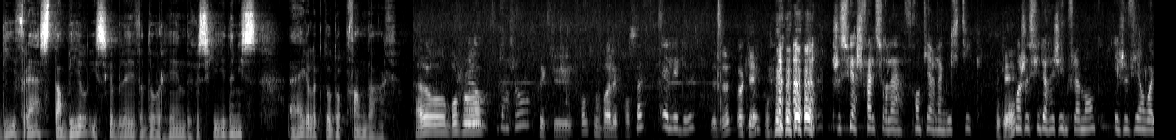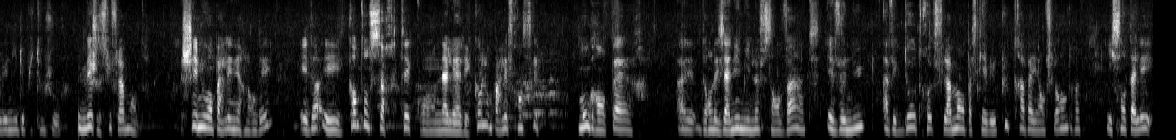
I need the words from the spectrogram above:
die vrij stabiel is gebleven doorheen de geschiedenis, eigenlijk tot op vandaag. Hallo, bonjour. Bonjour, Spreekt u Frans? Vous parlez français et les deux. Les deux Ok. Je suis à cheval sur la frontière linguistique. Ok. Moi, je suis d'origine flamande et je vis en Wallonie depuis toujours. Mais je suis flamande. Chez nous, on parlait néerlandais et, dans- et quand on sortait, qu'on allait à l'école, on parlait français. Mon grand-père, euh, dans les années 1920, est venu avec d'autres flamands parce qu'il n'y avait plus de travail en Flandre. Ils sont allés,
